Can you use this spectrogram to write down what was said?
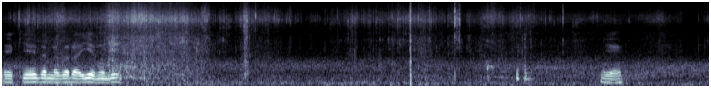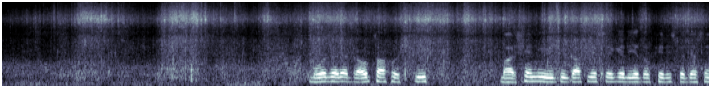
ایک یہ ادھر نظر آئی ہے مجھے۔ یہ بہت زیادہ ڈراؤٹ تھا، خشکی، بارشیں نہیں ہوئی تھیں کافی عرصے کے لیے، تو پھر اس وجہ سے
